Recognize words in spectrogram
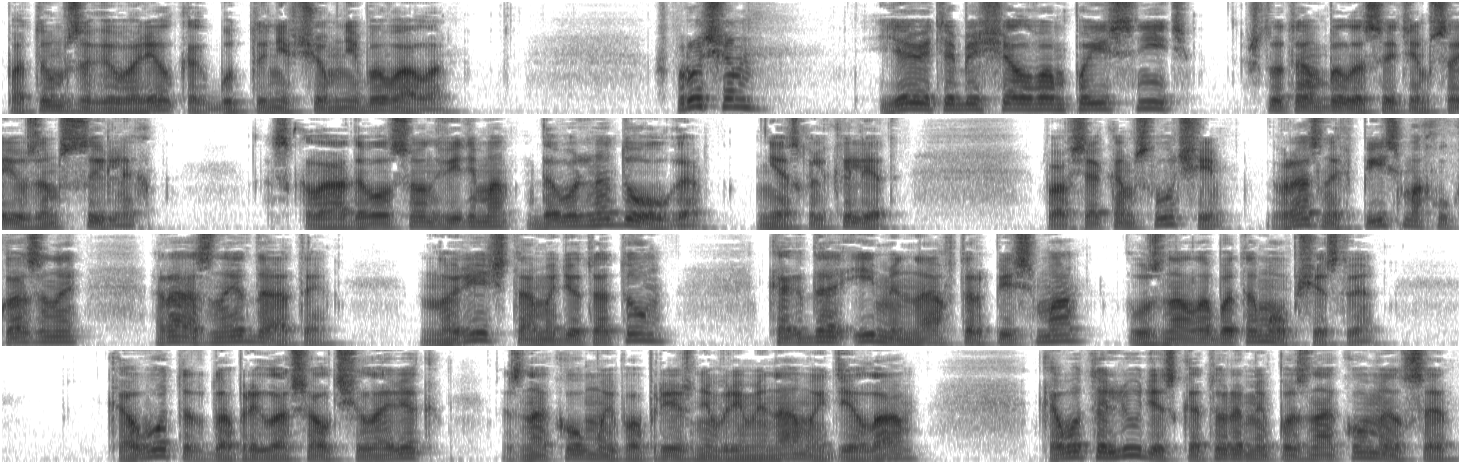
Потом заговорил, как будто ни в чем не бывало. «Впрочем, я ведь обещал вам пояснить, что там было с этим союзом ссыльных. Складывался он, видимо, довольно долго, несколько лет. Во всяком случае, в разных письмах указаны разные даты, но речь там идет о том, когда именно автор письма узнал об этом обществе. Кого-то туда приглашал человек, знакомый по прежним временам и делам, кого-то люди, с которыми познакомился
